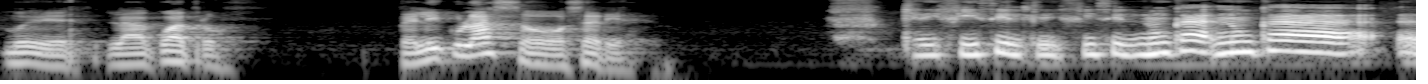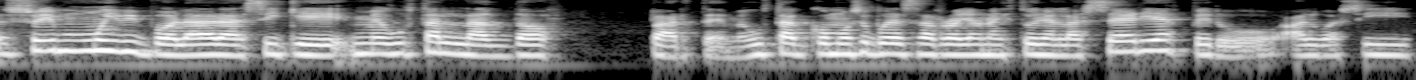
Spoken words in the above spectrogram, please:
Muy bien, la 4. ¿Películas o series? Qué difícil, qué difícil. Nunca, nunca, soy muy bipolar, así que me gustan las dos partes. Me gusta cómo se puede desarrollar una historia en las series, pero algo así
